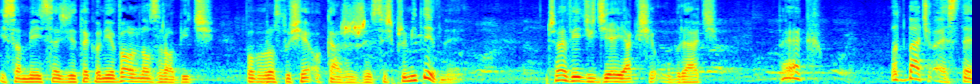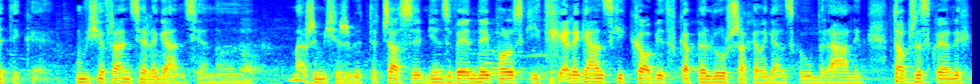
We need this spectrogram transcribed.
i są miejsca, gdzie tego nie wolno zrobić, bo po prostu się okaże, że jesteś prymitywny. Trzeba wiedzieć, gdzie, jak się ubrać. Tak jak dbać o estetykę. Mówi się Francja, elegancja. No, Marzy mi się, żeby te czasy międzywojennej Polski, tych eleganckich kobiet w kapeluszach, elegancko ubranych, dobrze skrojonych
